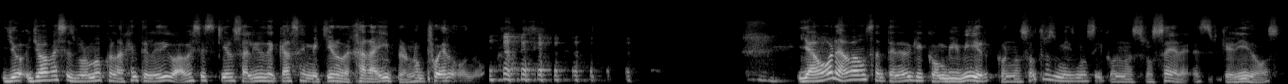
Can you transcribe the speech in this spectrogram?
yo, yo a veces bromo con la gente, le digo, a veces quiero salir de casa y me quiero dejar ahí, pero no puedo, ¿no? y ahora vamos a tener que convivir con nosotros mismos y con nuestros seres queridos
